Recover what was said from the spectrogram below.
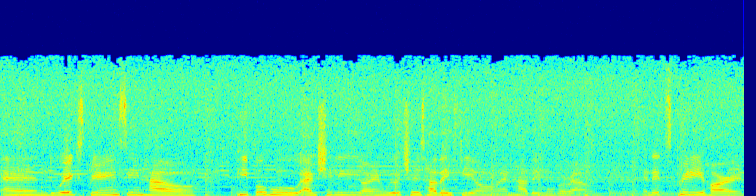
and we're experiencing how people who actually are in wheelchairs, how they feel and how they move around. And it's pretty hard.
